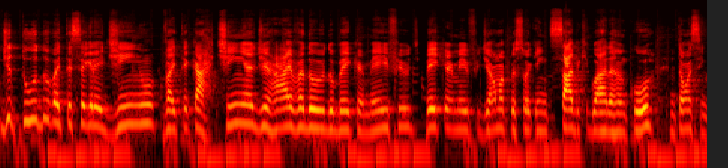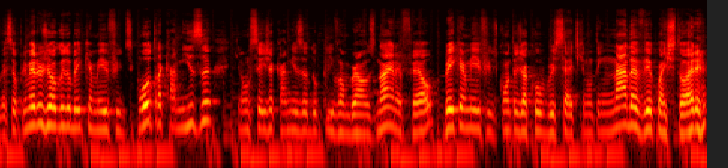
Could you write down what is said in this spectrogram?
de tudo, vai ter segredinho, vai ter cartinha de raiva do, do Baker Mayfield. Baker Mayfield é uma pessoa que a gente sabe que guarda rancor. Então, assim, vai ser o primeiro jogo do Baker Mayfield com outra camisa, que não seja a camisa do Cleveland Browns na NFL. Baker Mayfield contra Jacob Brissett, que não tem nada a ver com a história,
